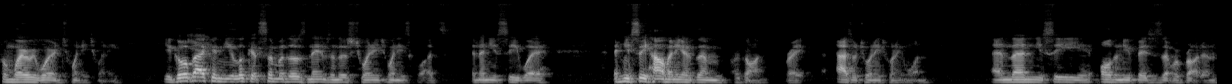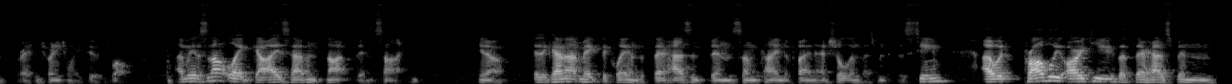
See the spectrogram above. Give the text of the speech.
from where we were in 2020. You go Yeah. back and you look at some of those names in those 2020 squads, and then you see where, and you see how many of them are gone, right, as of 2021. And then you see all the new faces that were brought in, right, in 2022 as well. I mean, it's not like guys haven't not been signed. You know, they cannot make the claim that there hasn't been some kind of financial investment in this team. I would probably argue that there has been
